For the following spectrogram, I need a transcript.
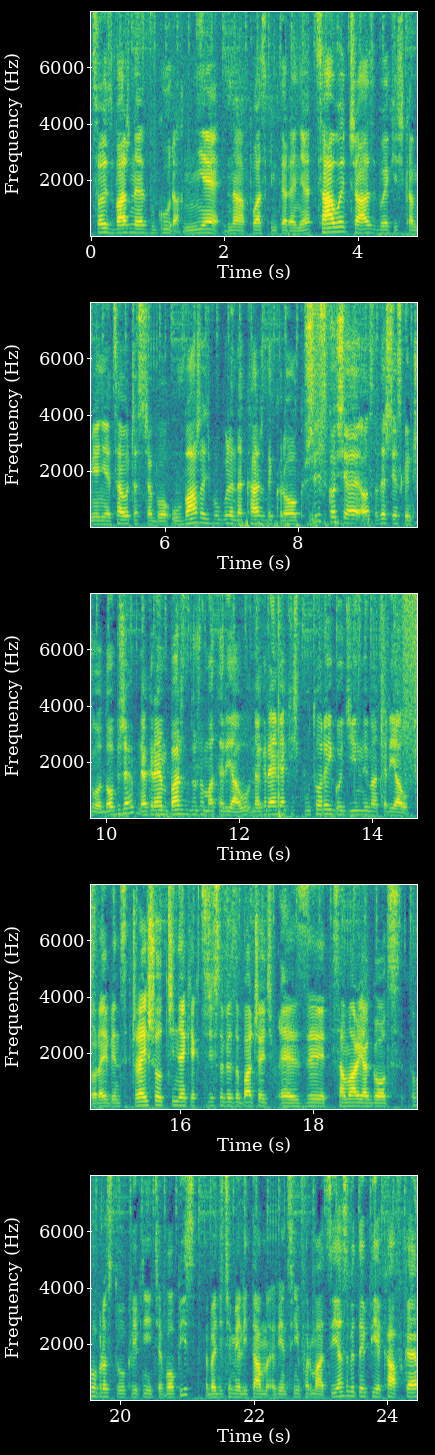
co jest ważne w górach, nie na płaskim terenie. Cały czas były jakieś kamienie, cały czas trzeba było uważać w ogóle na każdy krok. Wszystko się ostatecznie skończyło dobrze. Nagrałem bardzo dużo materiału, nagrałem jakieś półtorej godziny materiału wczoraj, więc wczorajszy odcinek, jak chcecie sobie zobaczyć e, z Samaria Gods, to po prostu kliknijcie w opis, będziecie mieli tam więcej informacji. Ja sobie tutaj piję kawkę,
